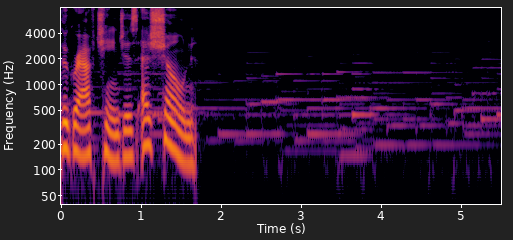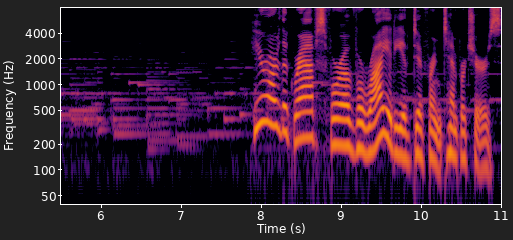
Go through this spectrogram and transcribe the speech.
the graph changes as shown. Here are the graphs for a variety of different temperatures.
